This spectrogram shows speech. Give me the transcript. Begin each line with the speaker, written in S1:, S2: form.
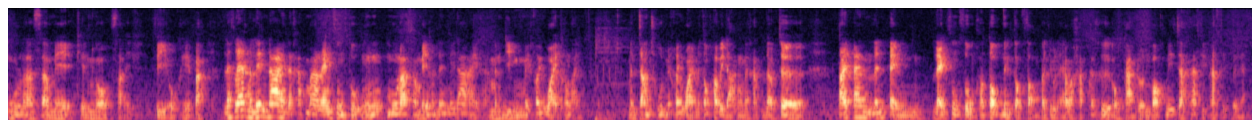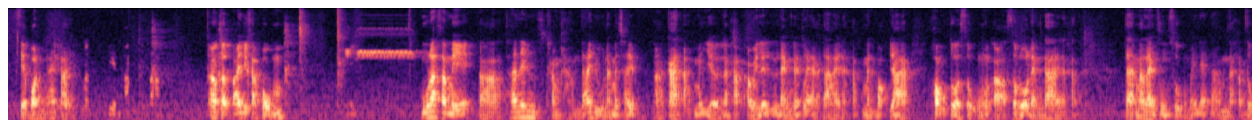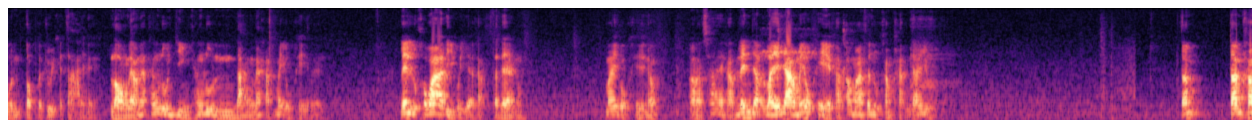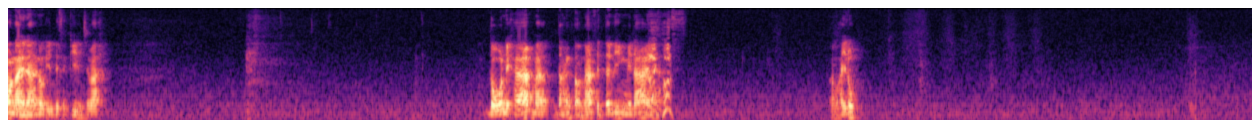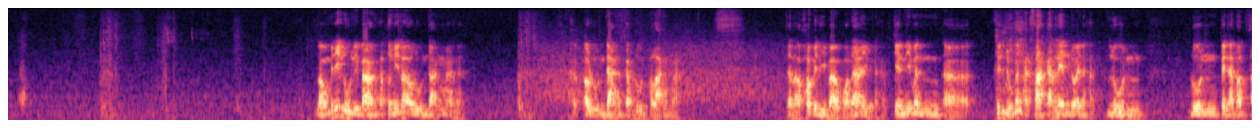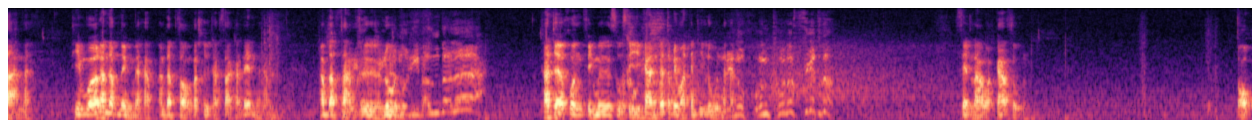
S1: มูราซาเมะเคนโงะสายฟรีโอเคปะแรก ๆ มันเล่นได้นะครับ มาแรงสูงๆมูราซาเมะมันเล่นไม่ได้นะมันยิงไม่ค่อยไวเท่าไหร่ มันจำชูดไม่ค่อยไว มันต้องเข้าไปดังนะครับ แล้วเจอใต้แป้นเล่นเป็นแรงสูงๆเขาตบ1ตบ2กันอยู่แล้วอะครับ ก็คือโอกาสโดนบล็อกนี่จะ 50-50 เลยอะเสียบอลง่ายไป
S2: เรียนครับตาม
S1: เอาจัดไปดิครับผม มูราซาเมะถ้าเล่นขำๆได้อยู่นะ มันใช้การ์ดอัพไม่เยอะนะครับ เอาไว้เล่นแรงแรกๆได้นะครับ มันบล็อกยากคล่องตัวสูงอ่าโซโล่แรงได้นะครับ แต่มาแรงสูงๆ ไม่แนะนำนะครับ โดนตบกระจุยกระจายเลย ลองแล้วนะ ทั้งรุนยิงทั้งรุนดังนะครับ ไม่โอเคเลย เล่นลูกคาว่าดีกว่าเยอะครับ แสดงไม่โอเคเนาะอ่าใช่ครับ เล่นระยะยาวไม่โอเคครับ เอามาสนุกขำๆได้อยู่ ตามตามเข้าในนะน้องอินเป็นสกรีนใช่ไหมโดนเลยครับ มาดังต่อหน้าเซนเตอร์ลิงไม่ได้นะ อะไรลูกเราไม่ได้รูนรีบาวนะครับ ตัวนี้เราเอารูนดังมานะ เอารุนดังกับรุนพลังมา แต่เราเข้าไปรีบาวพอได้อยู่นะครับ เกมนี้มันขึ้นอยู่กับทักษะการเล่นด้วยนะครับรุนรุนเป็นอันดับสามนะทีมเวิร์กอันดับหนึ่งนะครับ อันดับสองก็คือทักษะการเล่นนะครับ อันดับสามคือรูน ถ้าเจอคนฝีมือสูสีกันก็จะไปวัดกันที่รูนนะครับ เสร็จเราอะ90 ตบ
